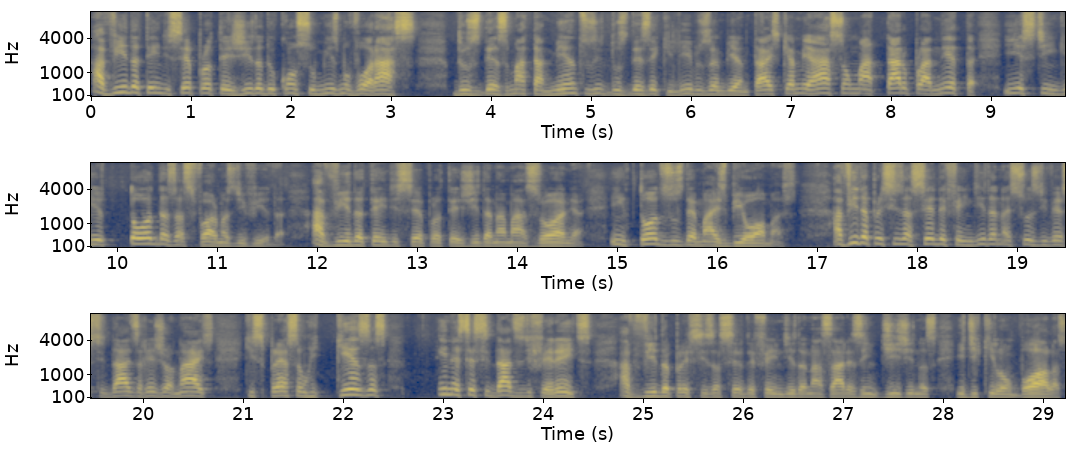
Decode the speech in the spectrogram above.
A vida tem de ser protegida do consumismo voraz, dos desmatamentos e dos desequilíbrios ambientais que ameaçam matar o planeta e extinguir todas as formas de vida. A vida tem de ser protegida na Amazônia e em todos os demais biomas. A vida precisa ser defendida nas suas diversidades regionais, que expressam riquezas e necessidades diferentes. A vida precisa ser defendida nas áreas indígenas e de quilombolas,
